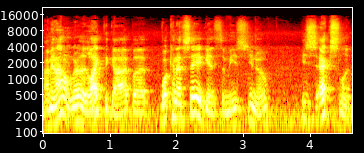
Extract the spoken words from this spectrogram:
I mean, I don't really like the guy, but what can I say against him? He's, you know, he's excellent.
